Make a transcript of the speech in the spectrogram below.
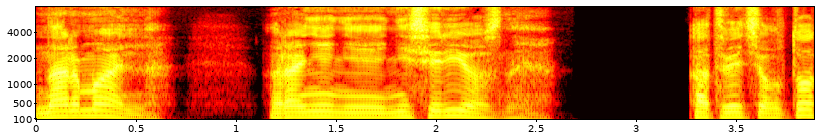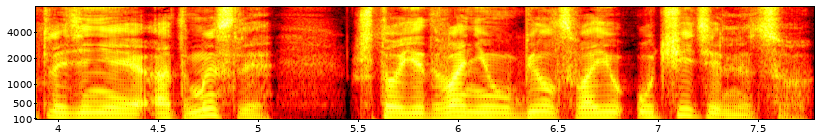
«Нормально. Ранение несерьезное», — ответил тот, леденее от мысли, что едва не убил свою учительницу.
